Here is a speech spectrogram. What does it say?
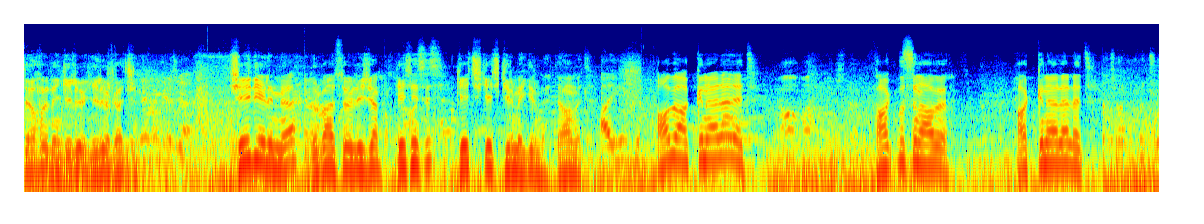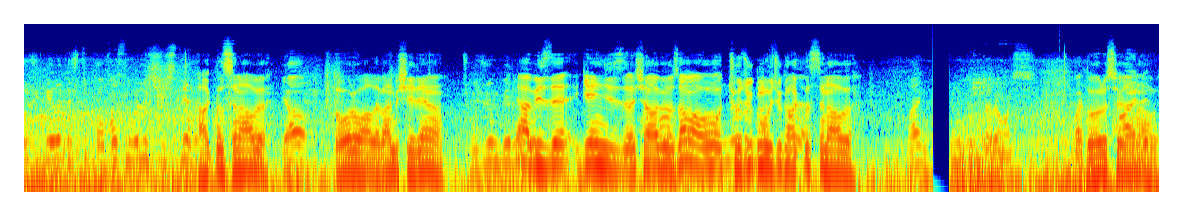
Devam edin geliyor geliyor kaçın. Şey diyelim ya. Dur ben söyleyeceğim. Geçin siz. Geç geç girme girme. Devam et. Abi hakkını helal et. Ya bak işte. Haklısın abi. Hakkını helal et. Çarptı çocuk yere düştü kafası böyle şişti. Haklısın abi. Ya Doğru vallahi ben bir şey diyemem. çocuğun biri Ya biz de genciz aşağı yapıyoruz ama o anlıyorum çocuk ben mucuk de. haklısın abi. lan bunu kurtaramaz. Bak, Doğru söylüyorsun aile, abi.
